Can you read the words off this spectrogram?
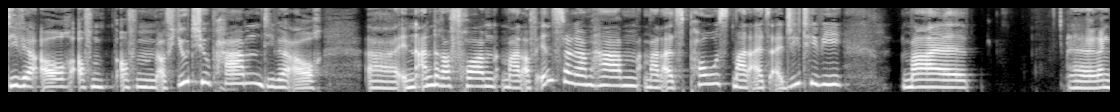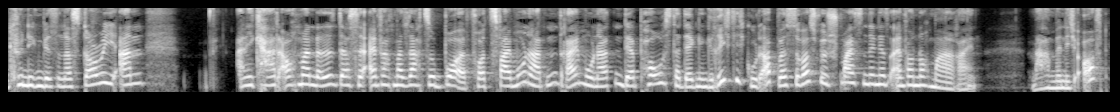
die wir auch auf, dem, auf, dem, auf YouTube haben, die wir auch äh, in anderer Form mal auf Instagram haben, mal als Post, mal als IGTV, mal äh, dann kündigen wir es in der Story an. Annika hat auch mal, dass er einfach mal sagt, so, boah, vor zwei Monaten, drei Monaten, der Poster, der ging richtig gut ab. Weißt du was, wir schmeißen den jetzt einfach nochmal rein. Machen wir nicht oft,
